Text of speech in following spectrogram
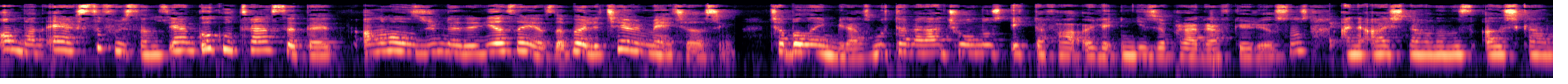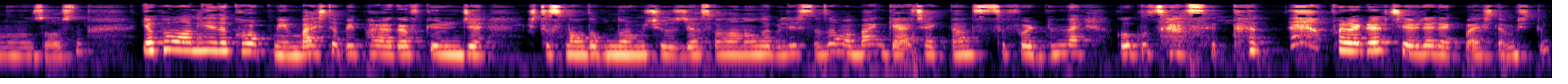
Ondan eğer sıfırsanız yani Google Translate'de anlamadığınız cümleleri yaza yaza böyle çevirmeye çalışın. Çabalayın biraz. Muhtemelen çoğunuz ilk defa öyle İngilizce paragraf görüyorsunuz. Hani aşinalığınız, alışkanlığınız olsun. Yapamam diye de korkmayın. Başta bir paragraf görünce işte sınavda bunları mı çözeceğiz falan olabilirsiniz ama ben gerçekten sıfırdım ve Google Translate'ten paragraf çevirerek başlamıştım.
